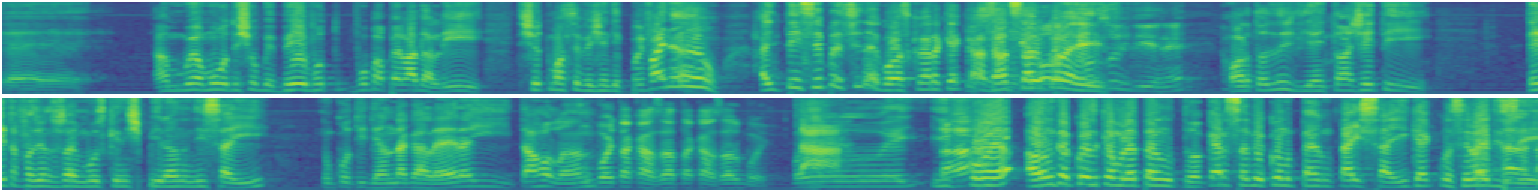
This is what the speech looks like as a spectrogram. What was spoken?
eh, ah, meu amor, deixa eu beber, vou, vou pra pelada ali, deixa eu tomar cervejinha depois. Vai não! A gente tem sempre esse negócio, o cara que é casado sabe Rola qual é todos isso. os dias, né? Rola todos os dias. Então a gente tenta fazer nossas músicas inspirando nisso aí, no cotidiano da galera, e tá O rolando. boy tá casado, tá casado, boy. Tá. Foi. E foi a única coisa que a mulher perguntou. Eu quero saber quando perguntar isso aí, o que é que você vai dizer?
